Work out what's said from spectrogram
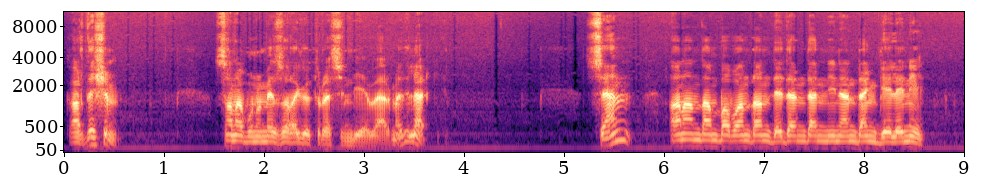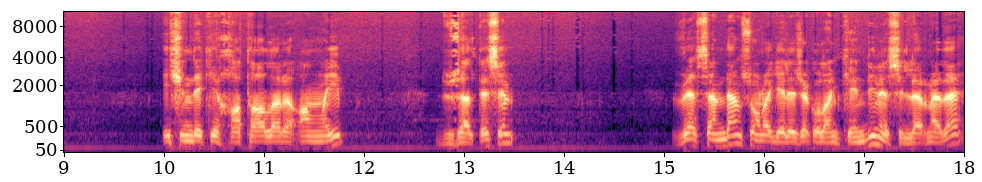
Kardeşim, sana bunu mezara götüresin diye vermediler ki. Sen anandan, babandan, dedenden, ninenden geleni içindeki hataları anlayıp düzeltesin ve senden sonra gelecek olan kendi nesillerine de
